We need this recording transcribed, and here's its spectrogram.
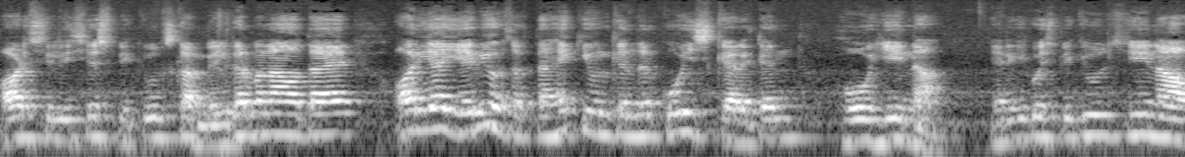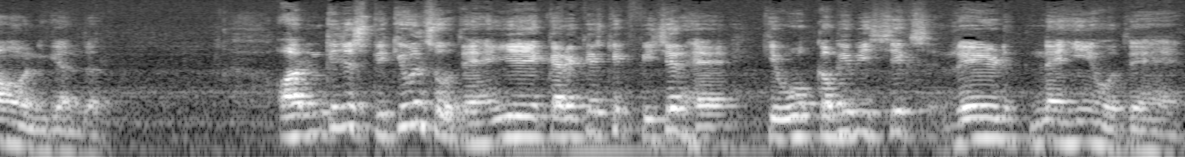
और सिलिशियस पिक्यूल्स का मिलकर बना होता है, और या ये भी हो सकता है कि उनके अंदर कोई स्केलेटन हो ही ना, यानी कि कोई स्पिक्यूल्स ही ना हो उनके अंदर। और उनके जो स्पिक्यूल्स होते हैं, ये कैरेक्टरिस्टिक फीचर है कि वो कभी भी सिक्स रेड नहीं होते हैं,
